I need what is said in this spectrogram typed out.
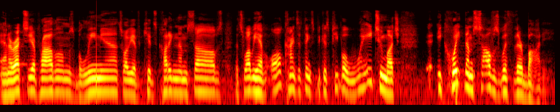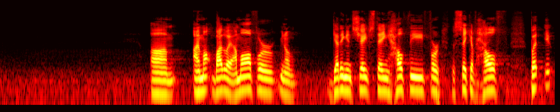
anorexia problems, bulimia. That's why we have kids cutting themselves. That's why we have all kinds of things because people way too much equate themselves with their body. Um, I'm, by the way, I'm all for, you know, getting in shape, staying healthy for the sake of health. But it,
